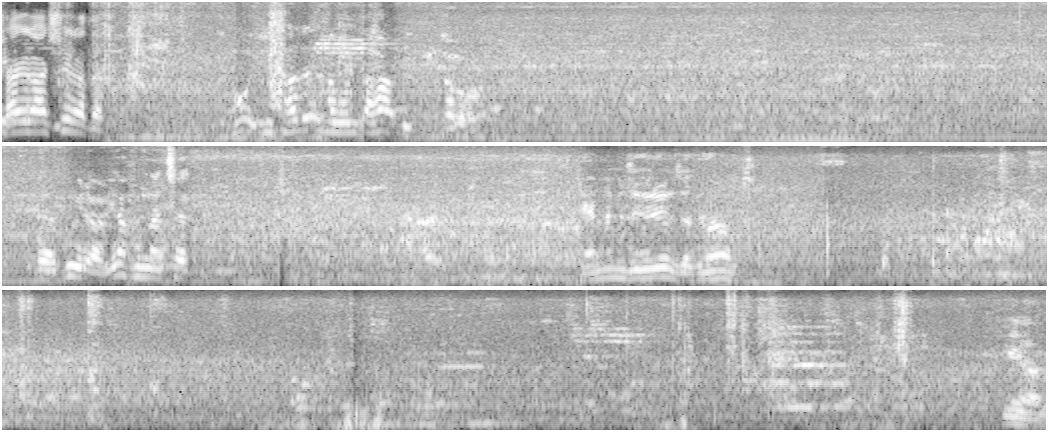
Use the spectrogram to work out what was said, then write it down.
Çay kaşığı kadar. Bu yıkadığı zaman daha bir güzel olur. Evet buyur abi yakından çek. Kendimizi görüyoruz zaten abi. Eyvallah.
